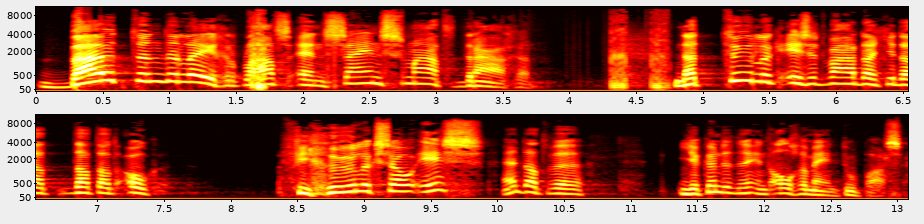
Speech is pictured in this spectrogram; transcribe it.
buiten de legerplaats en zijn smaad dragen. Natuurlijk is het waar dat je dat, dat, dat ook figuurlijk zo is. Hè, dat we, je kunt het in het algemeen toepassen.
